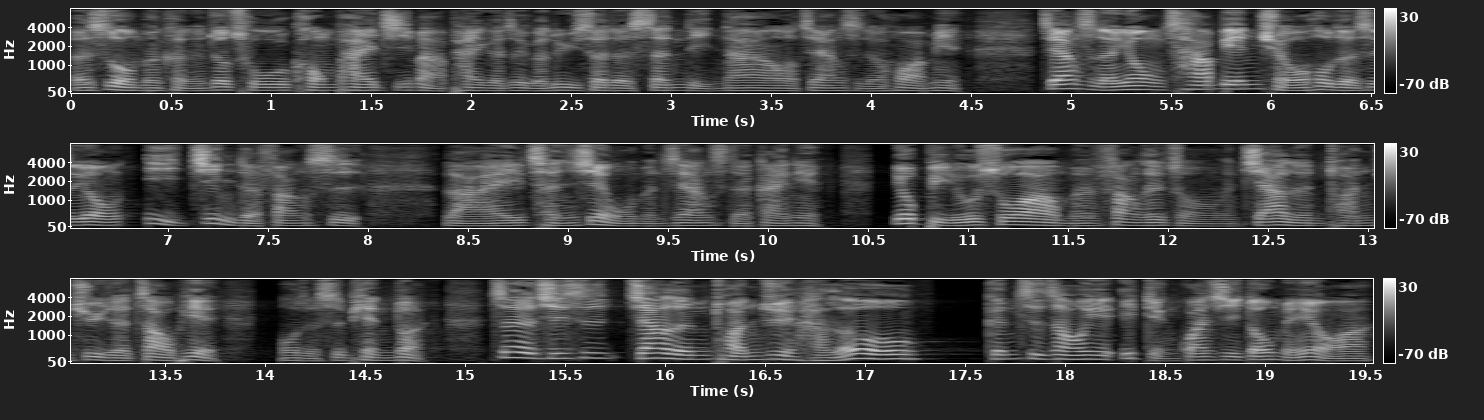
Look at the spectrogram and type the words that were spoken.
而是我们可能就出空拍机嘛，拍个这个绿色的森林啊，哦这样子的画面，这样子呢，用擦边球或者是用意境的方式来呈现我们这样子的概念。又比如说啊，我们放这种家人团聚的照片。或者是片段，这其实家人团聚，Hello，跟制造业一点关系都没有啊。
